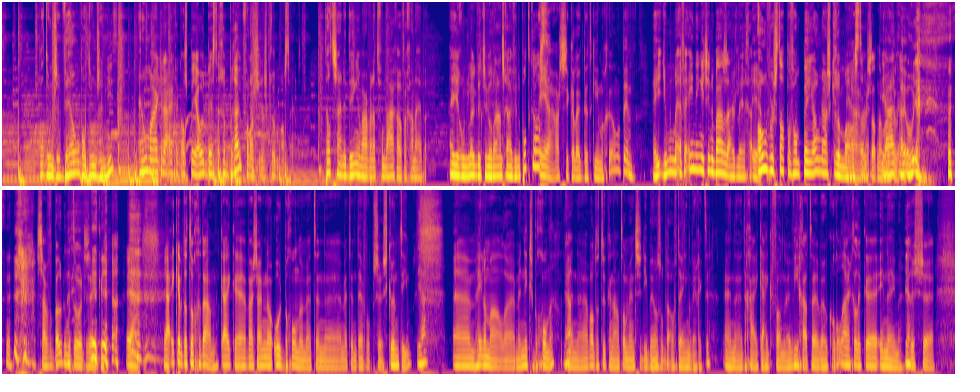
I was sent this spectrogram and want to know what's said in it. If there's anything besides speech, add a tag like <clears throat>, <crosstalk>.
Wat doen ze wel, wat doen ze niet? En hoe maak je er eigenlijk als PO het beste gebruik van als je een Scrum Master hebt? Dat zijn de dingen waar we het vandaag over gaan hebben. Hey Jeroen, leuk dat je wilde aanschuiven in de podcast. Ja, hartstikke leuk dat ik hier mag komen, Pim. Hey, je moet me even één dingetje in de basis uitleggen. Ja. Overstappen van PO naar Scrum Ja, Master. hoe is dat nou Ja, mogelijk? eh, hoe- ja. <laughs> <laughs> Zou verboden moeten worden, zeker. <laughs> ja. Ja. ik heb dat toch gedaan. Kijk, eh, wij zijn eh, ooit begonnen met een, eh, met een DevOps Scrum team. ja. Ehm, helemaal eh, met niks begonnen. Ja. En eh, we hadden natuurlijk een aantal mensen die bij ons op de afdeling werkten. En eh dan ga je kijken van wie gaat welke rol eigenlijk innemen. Ja. Dus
